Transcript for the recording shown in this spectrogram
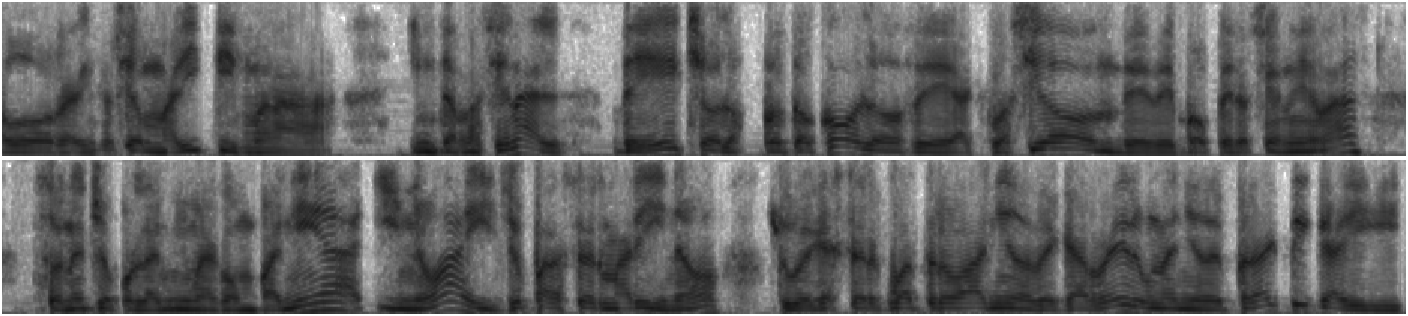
organización marítima internacional. De hecho, los protocolos de actuación, de, de operación y demás, son hechos por la misma compañía y no hay. Yo para ser marino tuve que hacer cuatro años de carrera, un año de práctica y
